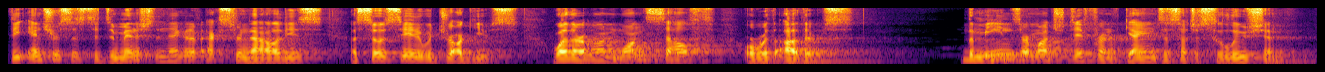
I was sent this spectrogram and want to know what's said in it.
The interest is to diminish the negative externalities associated with drug use, whether on oneself or with others. The means are much different of getting to such a solution.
